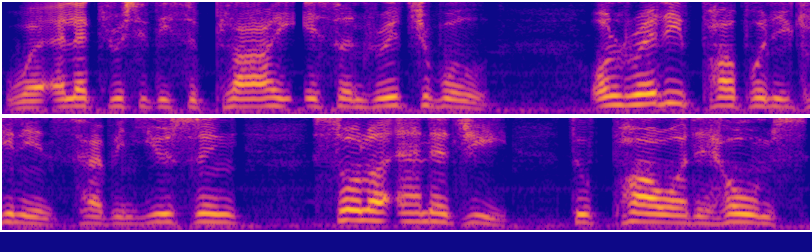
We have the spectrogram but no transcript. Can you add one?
where electricity supply is unreachable. Already Papua New Guineans have been using solar energy to power their homes,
